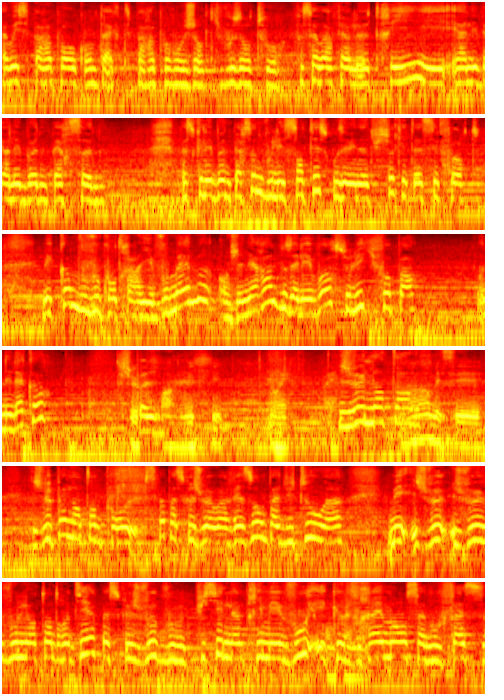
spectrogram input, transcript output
Ah oui, c'est par rapport au contact, par rapport aux gens qui vous entourent. Il faut savoir faire le tri et, aller vers les bonnes personnes. Parce que les bonnes personnes, vous les sentez parce que vous avez une intuition qui est assez forte. Mais comme vous vous contrariez vous-même, en général, vous allez voir celui qu'il ne faut pas. On est d'accord? Je crois, oui. oui. Je veux l'entendre. Non, mais c'est. Je veux pas l'entendre pour. C'est pas parce que je veux avoir raison, pas du tout. Hein. Mais je veux, je veux vous l'entendre dire parce que je veux que vous puissiez l'imprimer vous et que vraiment ça vous fasse,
